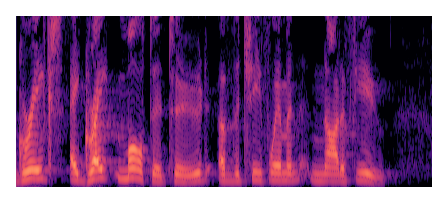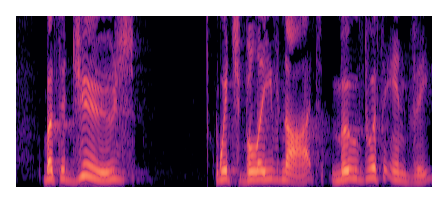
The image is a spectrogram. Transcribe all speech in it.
Greeks, a great multitude of the chief women, not a few. But the Jews, which believed not, moved with envy,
